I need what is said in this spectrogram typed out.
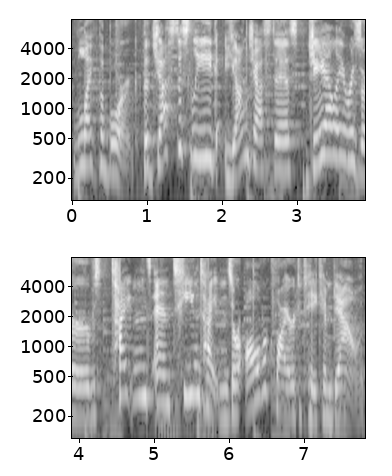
like the Borg. The Justice League, Young Justice, JLA Reserves, Titans, and Teen Titans are all required to take him down,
